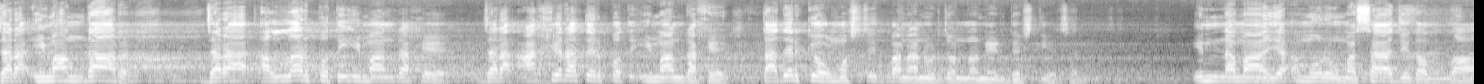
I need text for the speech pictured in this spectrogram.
যারা ইমানদার যারা আল্লাহর প্রতি ইমান রাখে, যারা আখেরাতের প্রতি ইমান রাখে, তাদেরকেও মসজিদ বানানোর জন্য নির্দেশ দিয়েছেন। ইন্নামা ইয়ামুরু মাসাজিদ আল্লাহ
